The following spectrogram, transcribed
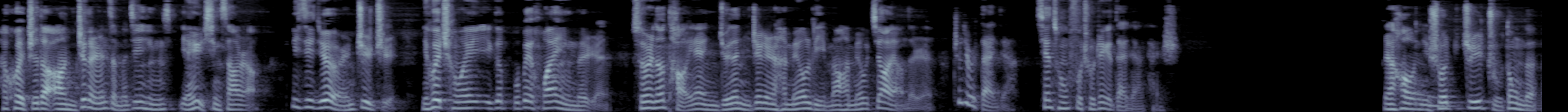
他会知道哦，你这个人怎么进行言语性骚扰，立即就有人制止，你会成为一个不被欢迎的人，所有人都讨厌你，觉得你这个人还没有礼貌，还没有教养的人，这就是代价。先从付出这个代价开始。然后你说，至于主动的，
